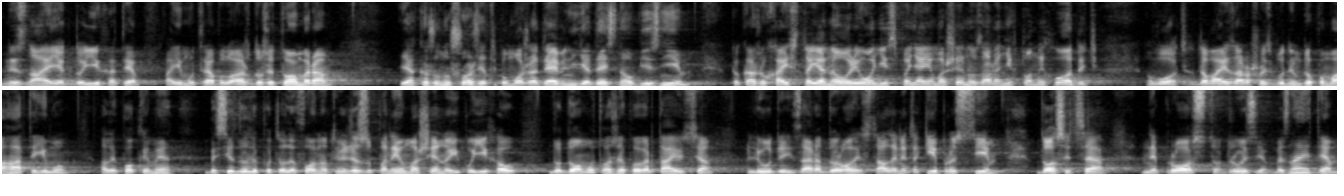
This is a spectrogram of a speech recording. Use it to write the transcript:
не знає, як доїхати, а йому треба було аж до Житомира. Я кажу, ну що ж я ти поможу, а де він є? Десь на об'їзні. То кажу, хай стає на Оріоні і спиняє машину, зараз ніхто не ходить. От. Давай зараз щось будемо допомагати йому. Але поки ми бесідували по телефону, то він вже зупинив машину і поїхав додому. Теж повертаються люди. І зараз дороги стали не такі прості, досить це непросто. Друзі, ви знаєте,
